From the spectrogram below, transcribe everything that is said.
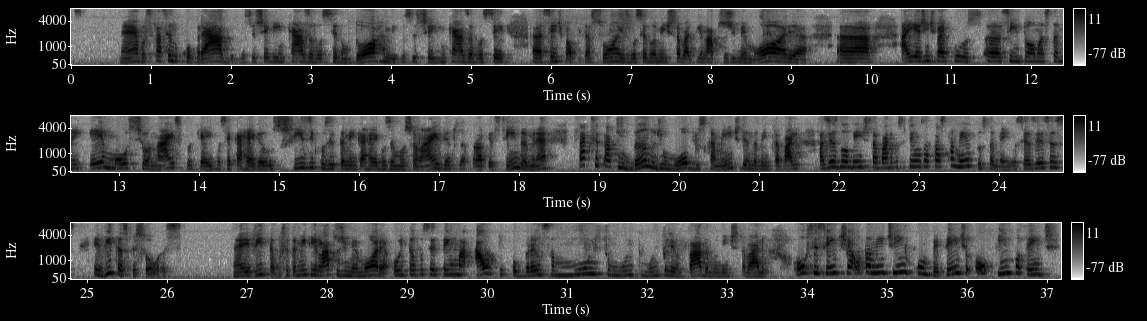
né? Você está sendo cobrado, você chega em casa, você não dorme, você chega em casa, você uh, sente palpitações, você no ambiente de trabalho tem lapsos de memória. Uh, aí a gente vai para os uh, sintomas também emocionais, porque aí você carrega os físicos e também carrega os emocionais dentro da própria síndrome, né? Será que você está mudando de humor bruscamente dentro do ambiente de trabalho? Às vezes no ambiente de trabalho você tem uns afastamentos também, você às vezes evita as pessoas né, evita, você também tem lapsos de memória, ou então você tem uma autocobrança muito, muito, muito elevada no ambiente de trabalho, ou se sente altamente incompetente ou impotente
